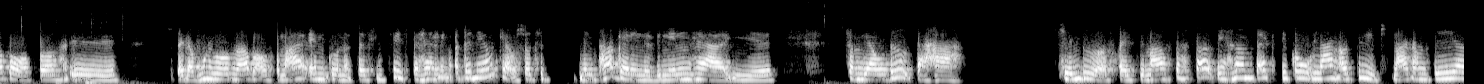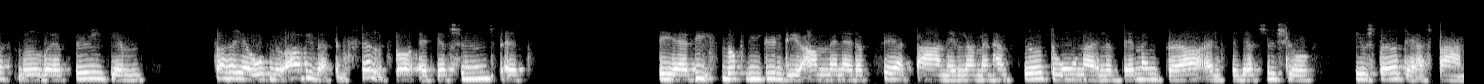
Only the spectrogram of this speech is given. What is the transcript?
op over for, øh, eller hun har åbnet op over for mig angående facilitetsbehandling, og det nævnte jeg jo så til min pågældende veninde her, i, øh, som jeg jo ved, der har kæmpet os rigtig meget. Så sad vi havde en rigtig god, lang og dyb snak om det og sådan noget, hvor jeg følte, jamen, så havde jeg åbnet op i hvert fald selv for, at jeg synes, at det er vildt smukt ligegyldigt, om man adopterer et barn, eller man har sæddonor, eller hvad man gør. Altså, jeg synes jo, det er jo stadig deres barn.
